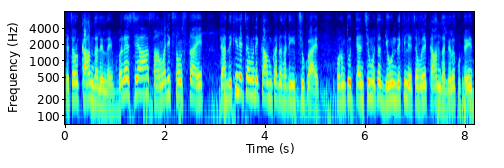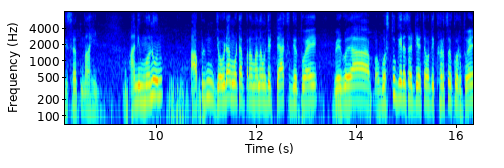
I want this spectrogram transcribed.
त्याच्यावर काम झालेलं नाही. बऱ्याचशा सामाजिक संस्था आहे त्या देखील याच्यामध्ये काम करण्यासाठी इच्छुक आहेत परंतु त्यांची मदत घेऊन देखील याच्यामध्ये काम झालेलं कुठेही दिसत नाही. आणि म्हणून आपण जेवढ्या मोठ्या प्रमाणामध्ये टॅक्स देतो आहे वेगवेगळ्या वस्तू घेण्यासाठी याच्यावरती खर्च करतो आहे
